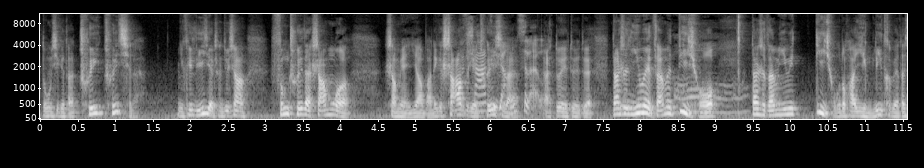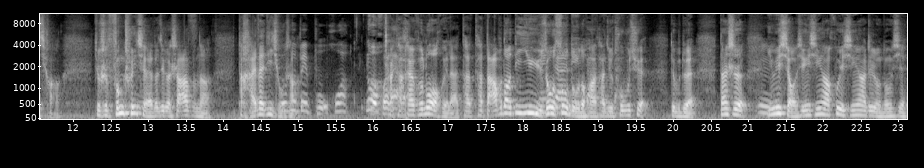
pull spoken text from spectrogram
东西给它吹吹起来。你可以理解成就像风吹在沙漠上面一样，把那个沙子给吹起来。扬起来了哎，对对对。但是因为咱们地球，哦但是咱们因为地球的话引力特别的强，就是风吹起来的这个沙子呢，它还在地球上，会被捕获，它落回来了。它还会落回来，它它达不到第一宇宙速度的话，它就出不去，对不对？但是嗯因为小行星啊、彗星啊这种东西，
